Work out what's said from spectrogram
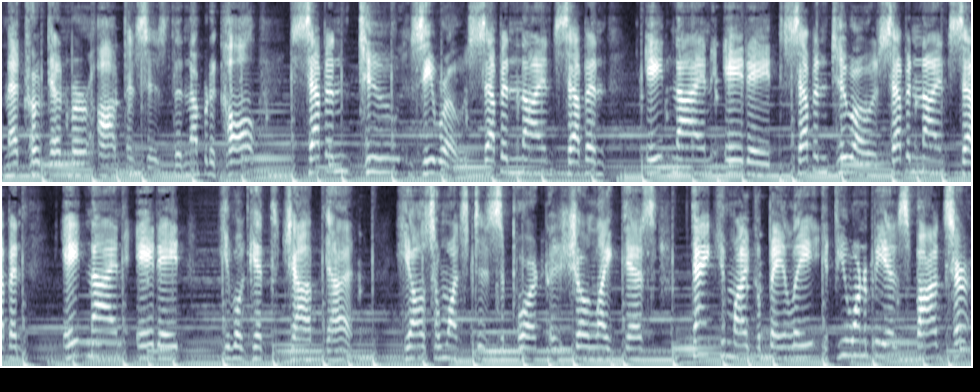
Metro Denver offices. The number to call 720-797-8988 720-797-8988. He will get the job done. He also wants to support a show like this. Thank you, Michael Bailey. If you want to be a sponsor,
